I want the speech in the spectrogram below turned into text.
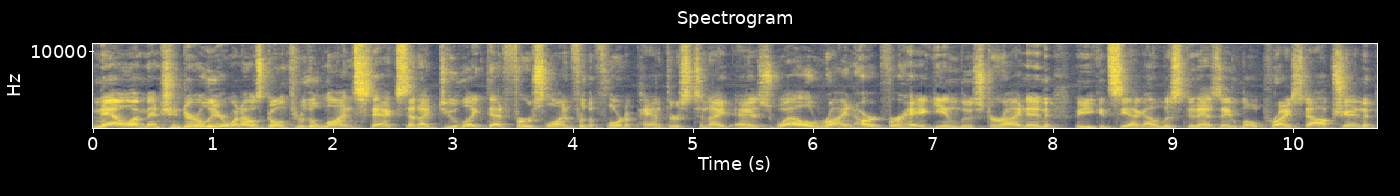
Now, I mentioned earlier when I was going through the line stacks that I do like that first line for the Florida Panthers tonight as well. Reinhart, Verhaeghe, and Luostarinen, who you can see I got listed as a low-priced option.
